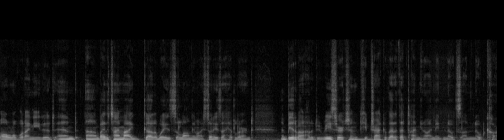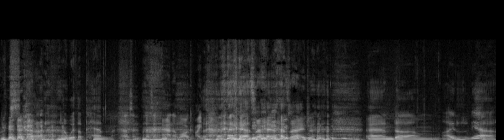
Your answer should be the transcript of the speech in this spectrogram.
all of what I needed. And um, by the time I got a ways along in my studies, I had learned a bit about how to do research and keep track of that. At that time, you know, I made notes on note cards uh, with a pen. That's an that's an analog iPad. that's right. That's right. and um, I, yeah,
